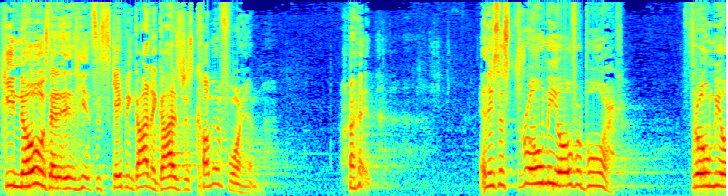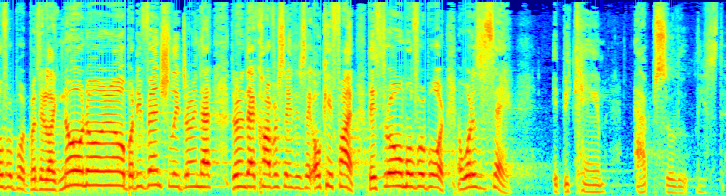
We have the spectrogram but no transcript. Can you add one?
He knows that it, it's escaping God and God is just coming for him, right? And he says, Throw me overboard. Throw me overboard. But they're like, no, no, no, no. But eventually, during that, during that conversation, they say, okay, fine. They throw him overboard. And what does it say? It became absolutely still.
